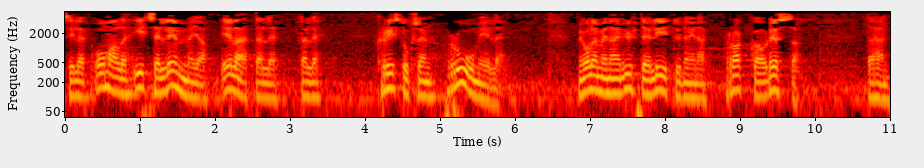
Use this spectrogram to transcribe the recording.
sille omalle itsellemme ja elää tälle, tälle Kristuksen ruumiille. Me olemme näin yhteen liittyneinä rakkaudessa tähän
